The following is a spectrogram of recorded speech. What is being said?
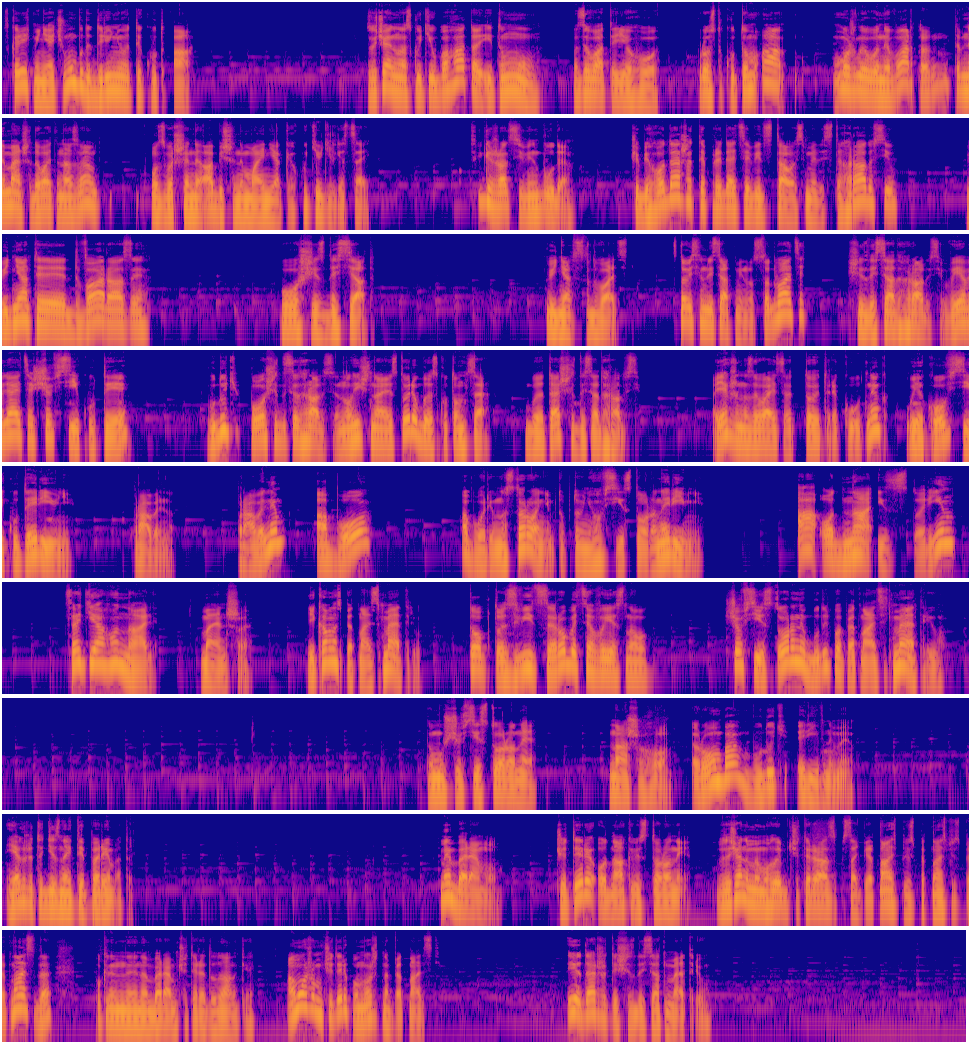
Скажіть мені, а чому буде дорівнювати кут А? Звичайно, у нас кутів багато, і тому називати його просто кутом А можливо не варто, ну, тим не менше, давайте назвемо, бо з вершини А більше немає ніяких кутів, тільки цей. Скільки ж градусів він буде? Щоб його одержати, прийдеться від 180 градусів відняти 2 рази по 60. Відняти 120. 180 мінус 120 60 градусів. Виявляється, що всі кути будуть по 60 градусів. Аналогічна історія буде з кутом С. Буде теж 60 градусів. А як же називається той трикутник, у якого всі кути рівні? Правильно. Правильним або або рівностороннім, тобто в нього всі сторони рівні. А одна із сторін це діагональ менша, яка в нас 15 метрів. Тобто звідси робиться висновок, що всі сторони будуть по 15 метрів. Тому що всі сторони нашого ромба будуть рівними. Як же тоді знайти периметр? Ми беремо 4 однакові сторони. Звичайно, ми могли б 4 рази писати 15 плюс 15 плюс 15, да? поки не наберемо 4 доданки. А можемо 4 помножити на 15. І одержати 60 метрів.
